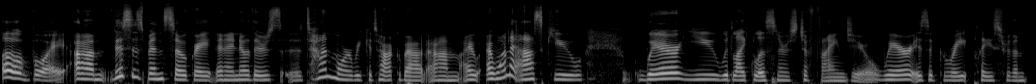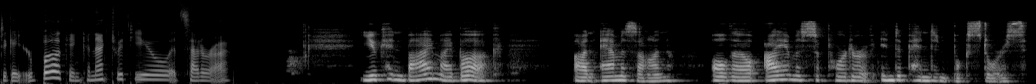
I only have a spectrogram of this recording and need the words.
Oh boy, um, this has been so great, and I know there's a ton more we could talk about. Um, I, I want to ask you where you would like listeners to find you. Where is a great place for them to get your book and connect with you, etc. You can buy my book on Amazon, although I am a supporter of independent bookstores,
